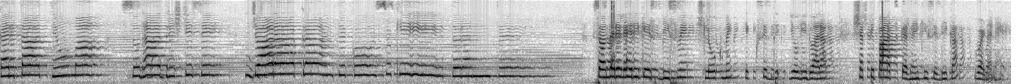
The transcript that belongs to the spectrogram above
करता त्यों माँ सुधा दृष्टि से ज्वाराक्रांत को सुखी तुरंत। सौंदर्य लहरी के इस बीसवें श्लोक में एक सिद्ध योगी द्वारा शक्तिपात करने की सिद्धि का वर्णन है।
